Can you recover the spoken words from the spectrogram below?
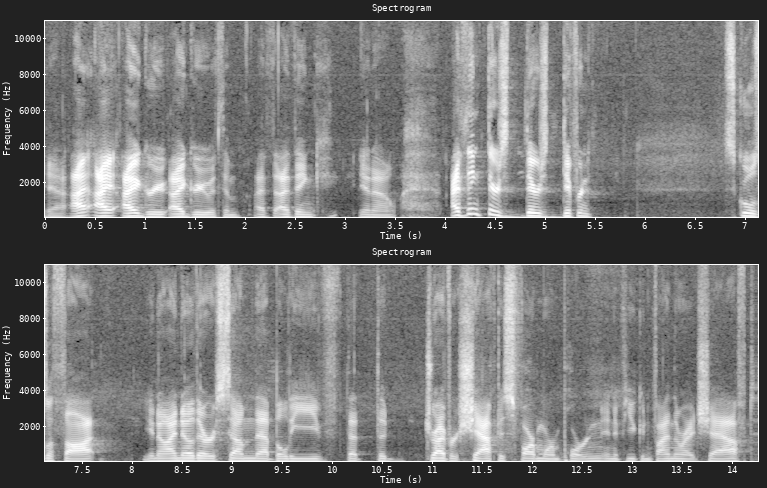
Yeah, I, I, I agree. I agree with him. I, th- I think you know, I think there's there's different schools of thought. You know, I know there are some that believe that the driver shaft is far more important, and if you can find the right shaft,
